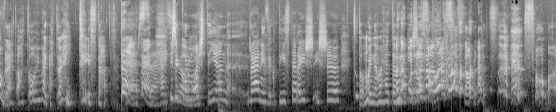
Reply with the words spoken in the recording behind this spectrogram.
jobb lett attól, hogy megettem egy tésztát. Persze. Hát és akkor most most ilyen ránézek a tésztára is, és uh, tudom, hogy nem ehetem a napod rosszabb lesz. lesz. Szóval...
